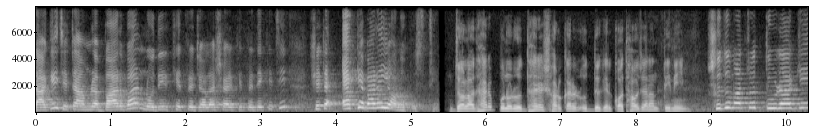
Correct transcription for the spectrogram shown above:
লাগে যেটা আমরা বারবার নদীর ক্ষেত্রে জলাশয়ের ক্ষেত্রে দেখেছি সেটা একেবারেই অনুপস্থিত। জলাধার পুনরুদ্ধারে সরকারের উদ্যোগের কথাও জানান তিনি। শুধুমাত্র তুরাগে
